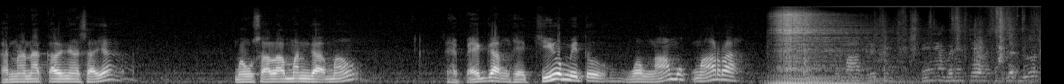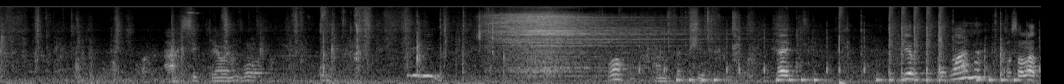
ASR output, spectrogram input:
Karena nakalnya saya mau salaman nggak mau, saya pegang, saya cium itu, mau ngamuk marah. Banyak cewek sebelah dulu. Asik cewek mulu. Wah, mantap sih. Hei, Cil, mau ke mana? Mau sholat?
